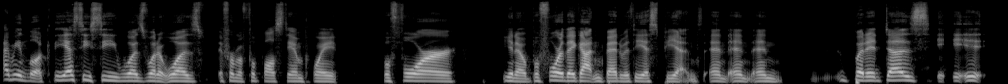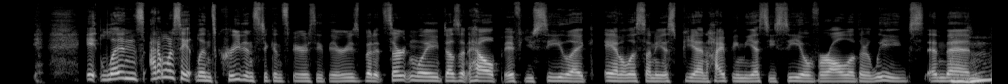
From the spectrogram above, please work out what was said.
I mean, look, the SEC was what it was from a football standpoint before you know before they got in bed with espn and and and but it does it, it it lends i don't want to say it lends credence to conspiracy theories but it certainly doesn't help if you see like analysts on espn hyping the sec over all other leagues and then mm-hmm.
